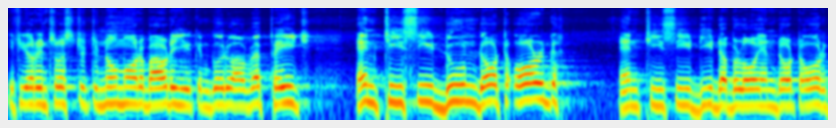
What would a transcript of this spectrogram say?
If you're interested to know more about it, you can go to our webpage ntcdoon.org. ntcdoon.org.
